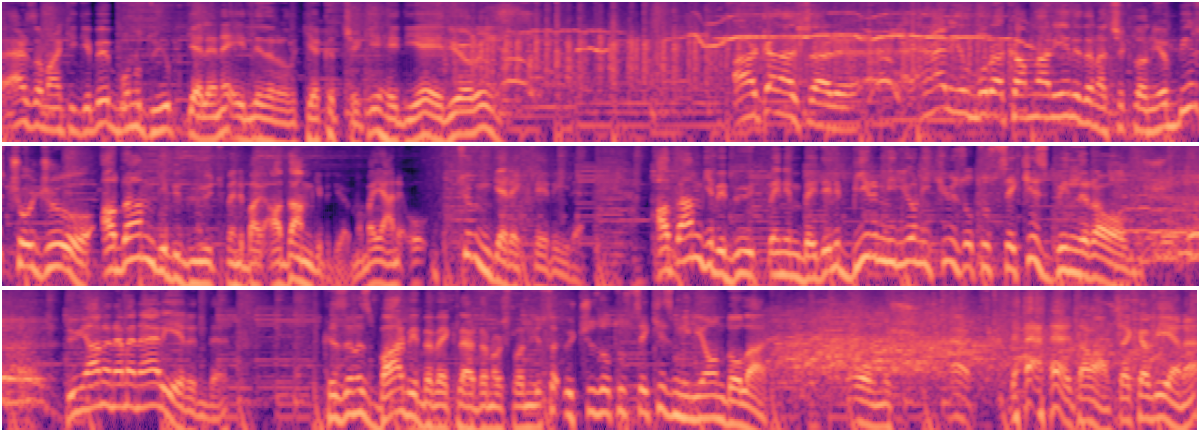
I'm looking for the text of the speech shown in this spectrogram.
her zamanki gibi bunu duyup gelene 50 liralık yakıt çeki hediye ediyoruz. Arkadaşlar her yıl bu rakamlar yeniden açıklanıyor. Bir çocuğu adam gibi büyütmeni, bak adam gibi diyorum ama yani o tüm gerekleriyle. Adam gibi büyütmenin bedeli 1 milyon 238 bin lira olmuş. Dünyanın hemen her yerinde. Kızınız Barbie bebeklerden hoşlanıyorsa 338 milyon dolar olmuş. Evet. tamam şaka bir yana.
